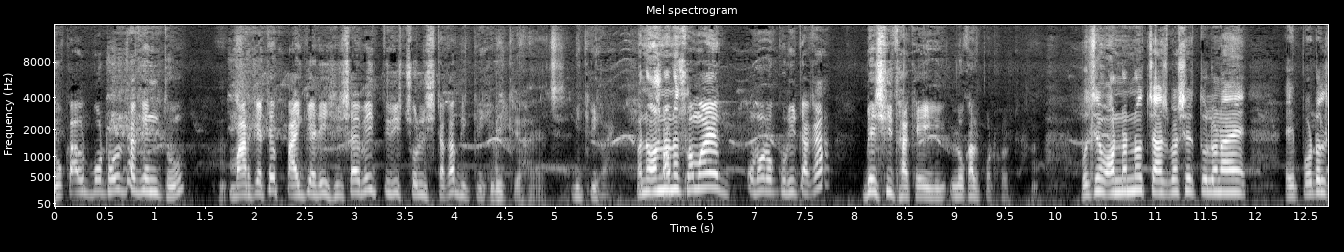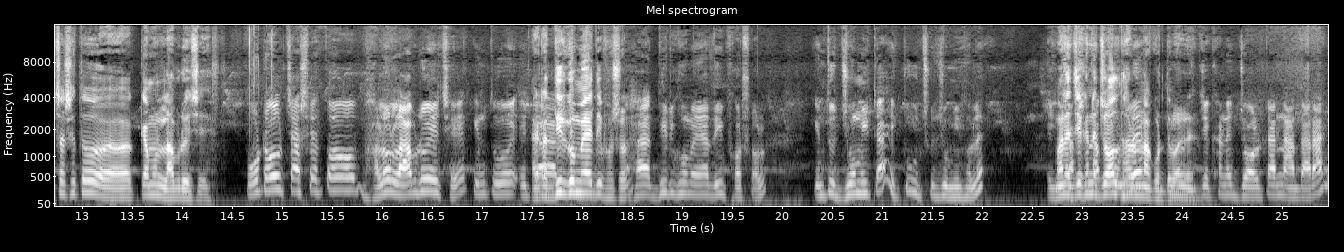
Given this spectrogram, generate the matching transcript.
লোকাল পটলটা কিন্তু মার্কেটে পাইকারি হিসাবেই তিরিশ চল্লিশ টাকা বিক্রি বিক্রি হয়ে যাচ্ছে বিক্রি হয়। মানে অন্যান্য সময় পনেরো কুড়ি টাকা বেশি থাকে এই লোকাল পটলটা। বলছিলাম অন্যান্য চাষবাসের তুলনায় এই পটল চাষে তো কেমন লাভ রয়েছে? পটল চাষে তো ভালো লাভ রয়েছে কিন্তু এটা একটা দীর্ঘমেয়াদী ফসল। হ্যাঁ দীর্ঘমেয়াদী ফসল। কিন্তু জমিটা একটু উঁচু জমি হলে মানে যেখানে জল ধারণ না করতে পারে। যেখানে জলটা না দাঁড়ায়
